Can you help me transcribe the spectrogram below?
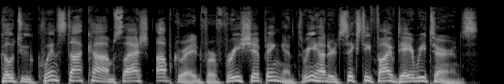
Go to quince.com slash upgrade for free shipping and 365-day returns.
